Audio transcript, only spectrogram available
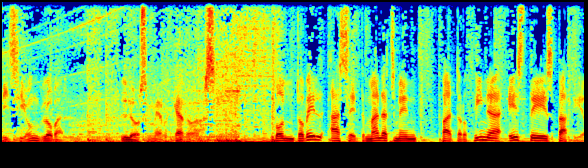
Visión global. Los mercados. Bontobel Asset Management patrocina este espacio.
